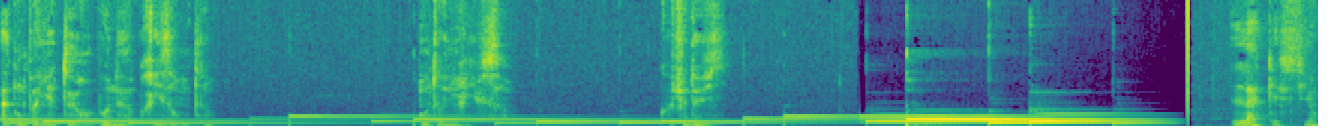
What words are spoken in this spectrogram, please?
Accompagnateur bonheur présente Anthony Rius, coach de vie. La question,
